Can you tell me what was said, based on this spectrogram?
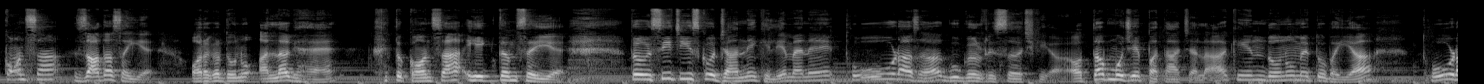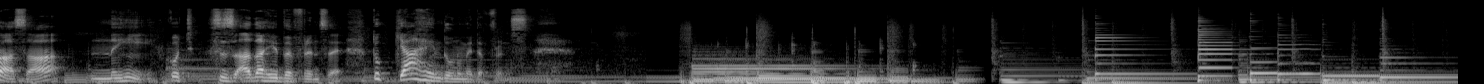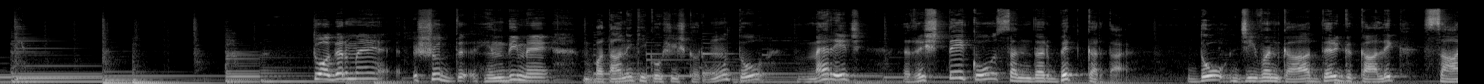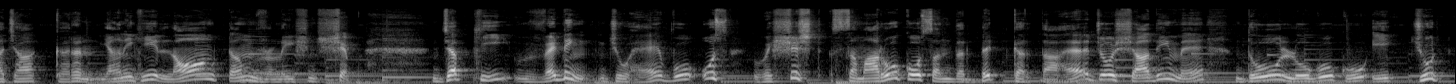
कौन सा ज़्यादा सही है? और अगर दोनों अलग है तो कौन सा एकदम सही है? तो इसी चीज़ को जानने के लिए मैंने थोड़ा सा गूगल रिसर्च किया और तब मुझे पता चला कि इन दोनों में तो भैया थोड़ा सा नहीं, कुछ ज़्यादा ही डिफरेंस है। तो क्या है इन दोनों में डिफरेंस तो अगर मैं शुद्ध हिंदी में बताने की कोशिश करूँ तो मैरिज रिश्ते को संदर्भित करता है। दो जीवन का दीर्घकालिक साझाकरण, यानी कि लॉन्ग टर्म रिलेशनशिप जबकि वेडिंग जो है, वो उस विशिष्ट समारोह को संदर्भित करता है, जो शादी में दो लोगों को एकजुट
